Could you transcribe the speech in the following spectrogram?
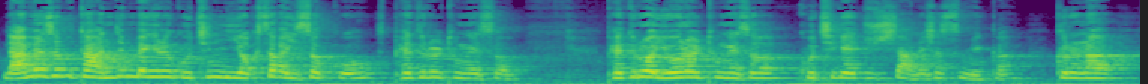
나면서부터 안전뱅이를 고친 역사가 있었고 베드로를 통해서 베드로와 요한을 통해서 고치게 해주시지 않으셨습니까? 그러나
